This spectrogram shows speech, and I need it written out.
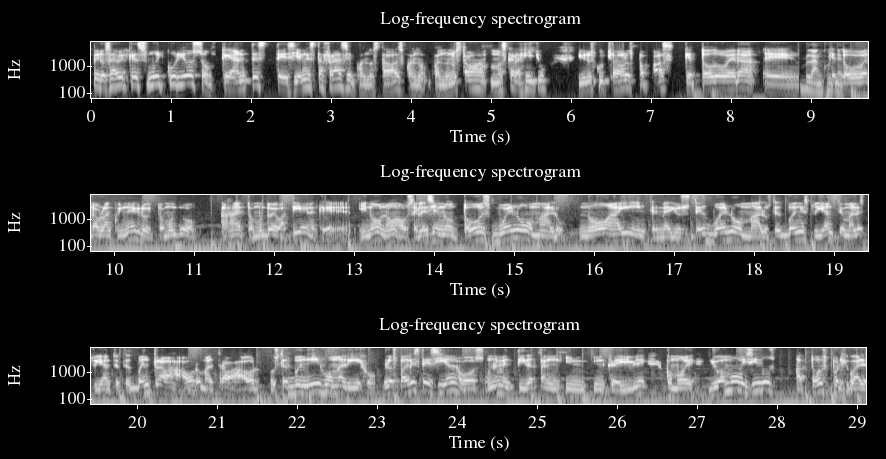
Pero sabe que es muy curioso que antes te decían esta frase cuando estabas, cuando, cuando uno estaba más carajillo y uno escuchaba a los papás que todo era eh, blanco y que todo era blanco y negro y todo mundo, ajá, todo mundo debatía que y no, no, a usted le decían no, todo es bueno o malo, no hay intermedios. Usted es bueno o malo, usted es buen estudiante o mal estudiante, usted es buen trabajador o mal trabajador, usted es buen hijo mal hijo. Los padres te decían a vos una mentira tan increíble como de yo amo a mis hijos a todos por igual.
